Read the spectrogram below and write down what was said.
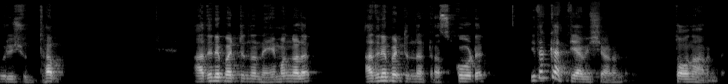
ഒരു ശുദ്ധം. അതിന് പറ്റുന്ന നിയമങ്ങൾ അതിന് പറ്റുന്ന ഡ്രസ് കോഡ് ഇതൊക്കെ അത്യാവശ്യമാണെന്ന് തോന്നാറുണ്ട്.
